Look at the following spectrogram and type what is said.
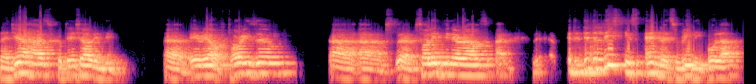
Nigeria has potential in the uh, area of tourism, uh, uh, uh solid minerals. Uh, the, the, list is endless, really, Bola,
